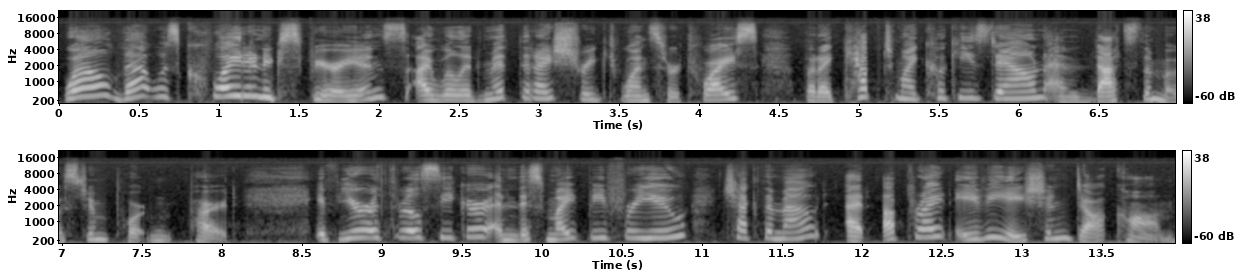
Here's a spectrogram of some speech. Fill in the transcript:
Well, that was quite an experience. I will admit that I shrieked once or twice, but I kept my cookies down, and that's the most important part. If you're a thrill seeker and this might be for you, check them out at uprightaviation.com.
